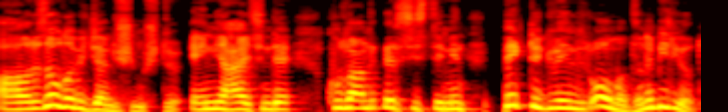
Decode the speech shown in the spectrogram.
arıza olabileceğini düşünmüştü. En nihayetinde kullandıkları sistemin pek de güvenilir olmadığını biliyordu.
